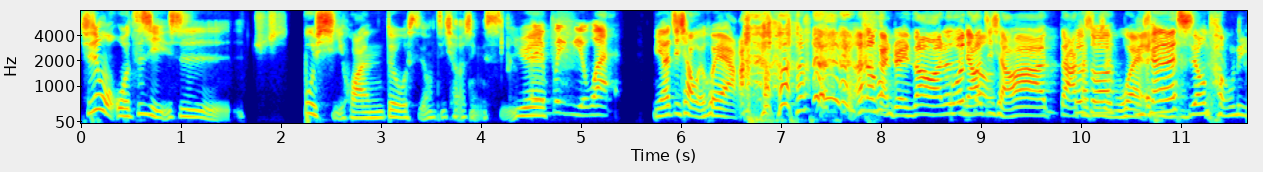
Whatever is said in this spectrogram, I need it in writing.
其实我我自己是不喜欢对我使用技巧心理师，因为不以外，你要技巧我也会啊，那种感觉你知道吗？就是你要技巧的话，大家看书谁不会？你现在在使用同理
